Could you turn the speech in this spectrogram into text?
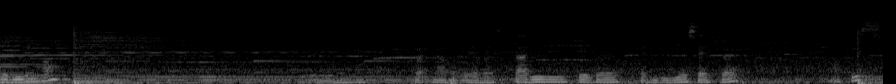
The living hall. Right now we have a study table can be used as a office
